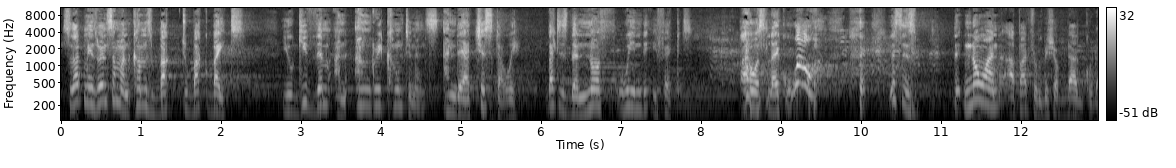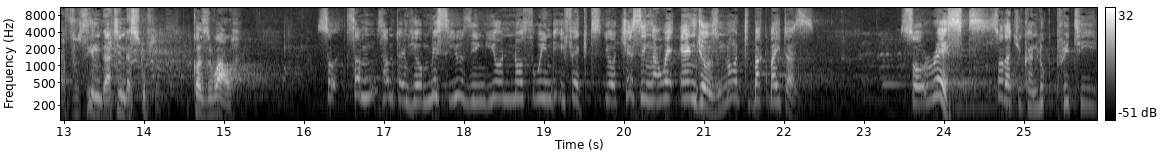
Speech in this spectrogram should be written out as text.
So that means when someone comes back to backbite, you give them an angry countenance and they are chased away. That is the north wind effect. I was like, wow, this is, no one apart from Bishop Dag could have seen that in the scripture. Because, wow. So some, sometimes you're misusing your north wind effect. You're chasing away angels, not backbiters. So rest so that you can look pretty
